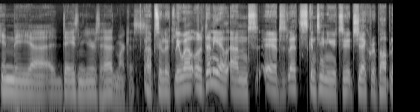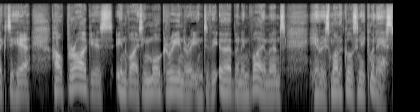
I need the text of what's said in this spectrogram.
in, the days and years ahead, Markus. Absolutely. Well, well, Daniel and Ed, let's continue to Czech Republic to hear how Prague is inviting more greenery into the urban environment. Here is Monocle's Nic Monisse.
